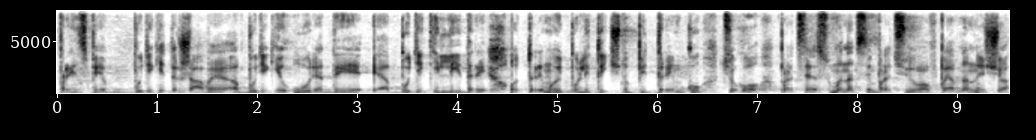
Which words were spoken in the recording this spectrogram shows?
принципі будь-які держави, будь-які уряди, е, будь-які лідери отримують політичну підтримку цього процесу. Ми над цим працюємо. Впевнений, що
